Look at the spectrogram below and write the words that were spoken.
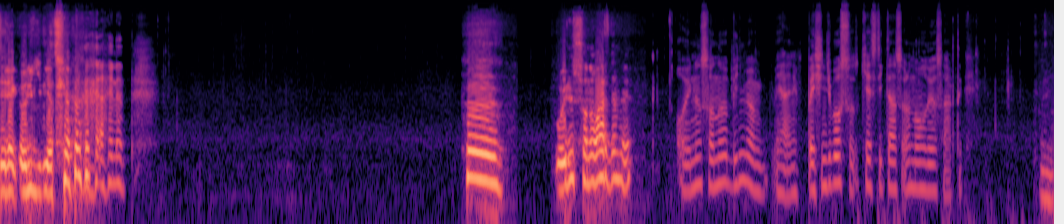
Direkt ölü gibi yatıyor. Aynen. Oyunun sonu var değil mi? Oyunun sonu bilmiyorum yani 5. boss kestikten sonra ne oluyorsa artık. Hmm.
